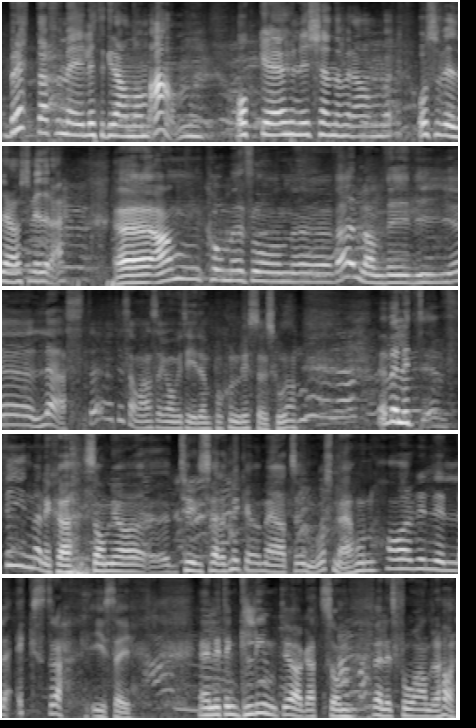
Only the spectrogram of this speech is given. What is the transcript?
berätta för mig lite grann om Ann och eh, hur ni känner varandra och så vidare och så vidare. Eh, Ann kommer från eh, Värmland. Vi, vi eh, läste tillsammans en gång i tiden på Journalisthögskolan. En väldigt fin människa som jag eh, trivs väldigt mycket med att umgås med. Hon har det lilla extra i sig. En liten glimt i ögat som väldigt få andra har.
